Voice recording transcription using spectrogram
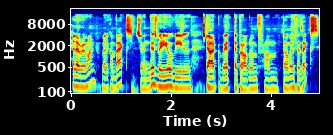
Hello everyone, welcome back. So in this video, we'll start with the problem from thermal physics.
